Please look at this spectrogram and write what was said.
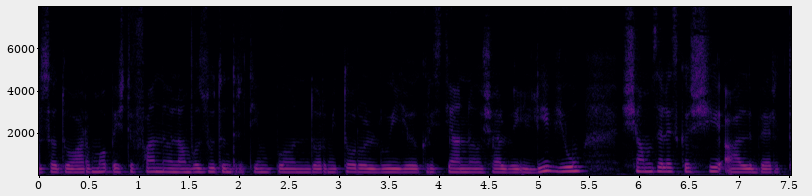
să doarmă. Pe Ștefan l-am văzut între timp în dormitorul lui Cristian și al lui Liviu și am înțeles că și Albert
